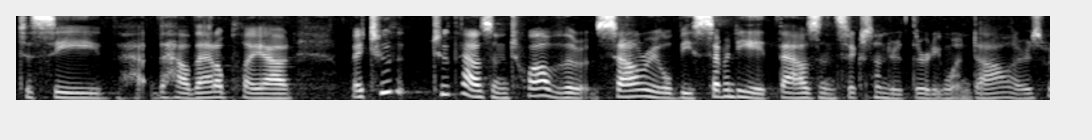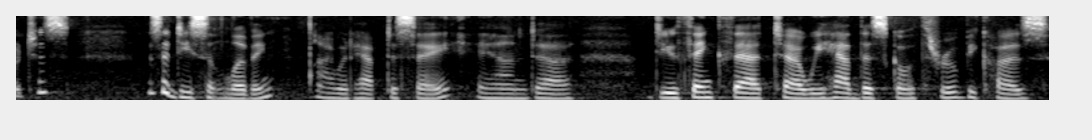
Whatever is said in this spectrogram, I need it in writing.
to see how that'll play out. By two, 2012, the salary will be $78,631, which is, is a decent living, I would have to say. And uh, do you think that uh, we had this go through because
